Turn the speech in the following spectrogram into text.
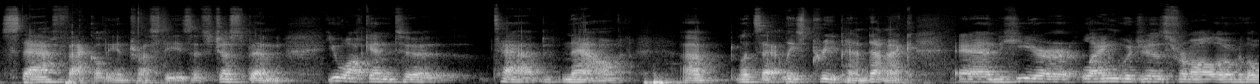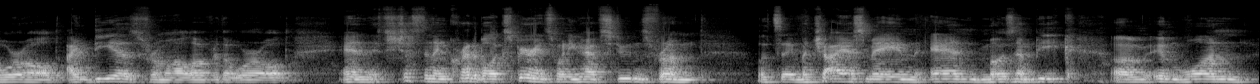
staff, faculty, and trustees. It's just been, you walk into TAB now, um, let's say at least pre pandemic, and hear languages from all over the world, ideas from all over the world. And it's just an incredible experience when you have students from, let's say, Machias, Maine, and Mozambique um, in one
